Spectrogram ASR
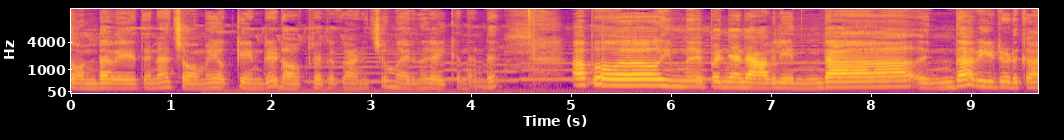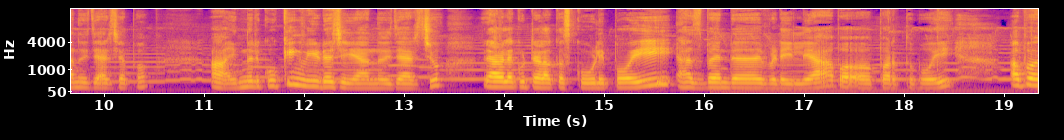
തൊണ്ടവേദന ചുമയൊക്കെ ഉണ്ട്. ഡോക്ടറൊക്കെ കാണിച്ചു. മരുന്ന് കഴിക്കുന്നുണ്ട്. അപ്പോൾ ഇന്ന് ഇപ്പം ഞാൻ രാവിലെ എന്താ എന്താ വീഡിയോ എടുക്കാമെന്ന് വിചാരിച്ചപ്പം ആ ഇന്നൊരു കുക്കിംഗ് വീഡിയോ ചെയ്യാമെന്ന് വിചാരിച്ചു. രാവിലെ കുട്ടികളൊക്കെ സ്കൂളിൽ പോയി ഹസ്ബൻഡ് ഇവിടെ ഇല്ല പുറത്തു പോയി. അപ്പോൾ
